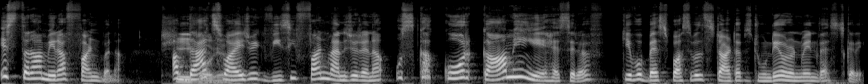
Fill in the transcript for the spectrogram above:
इस तरह मेरा फंड बना। अब दैट्स वाई जो एक वीसी फंड मैनेजर है ना उसका कोर काम ही ये है सिर्फ़ कि वो बेस्ट पॉसिबल स्टार्टअप्स ढूंढे और उनमें इन्वेस्ट करे।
